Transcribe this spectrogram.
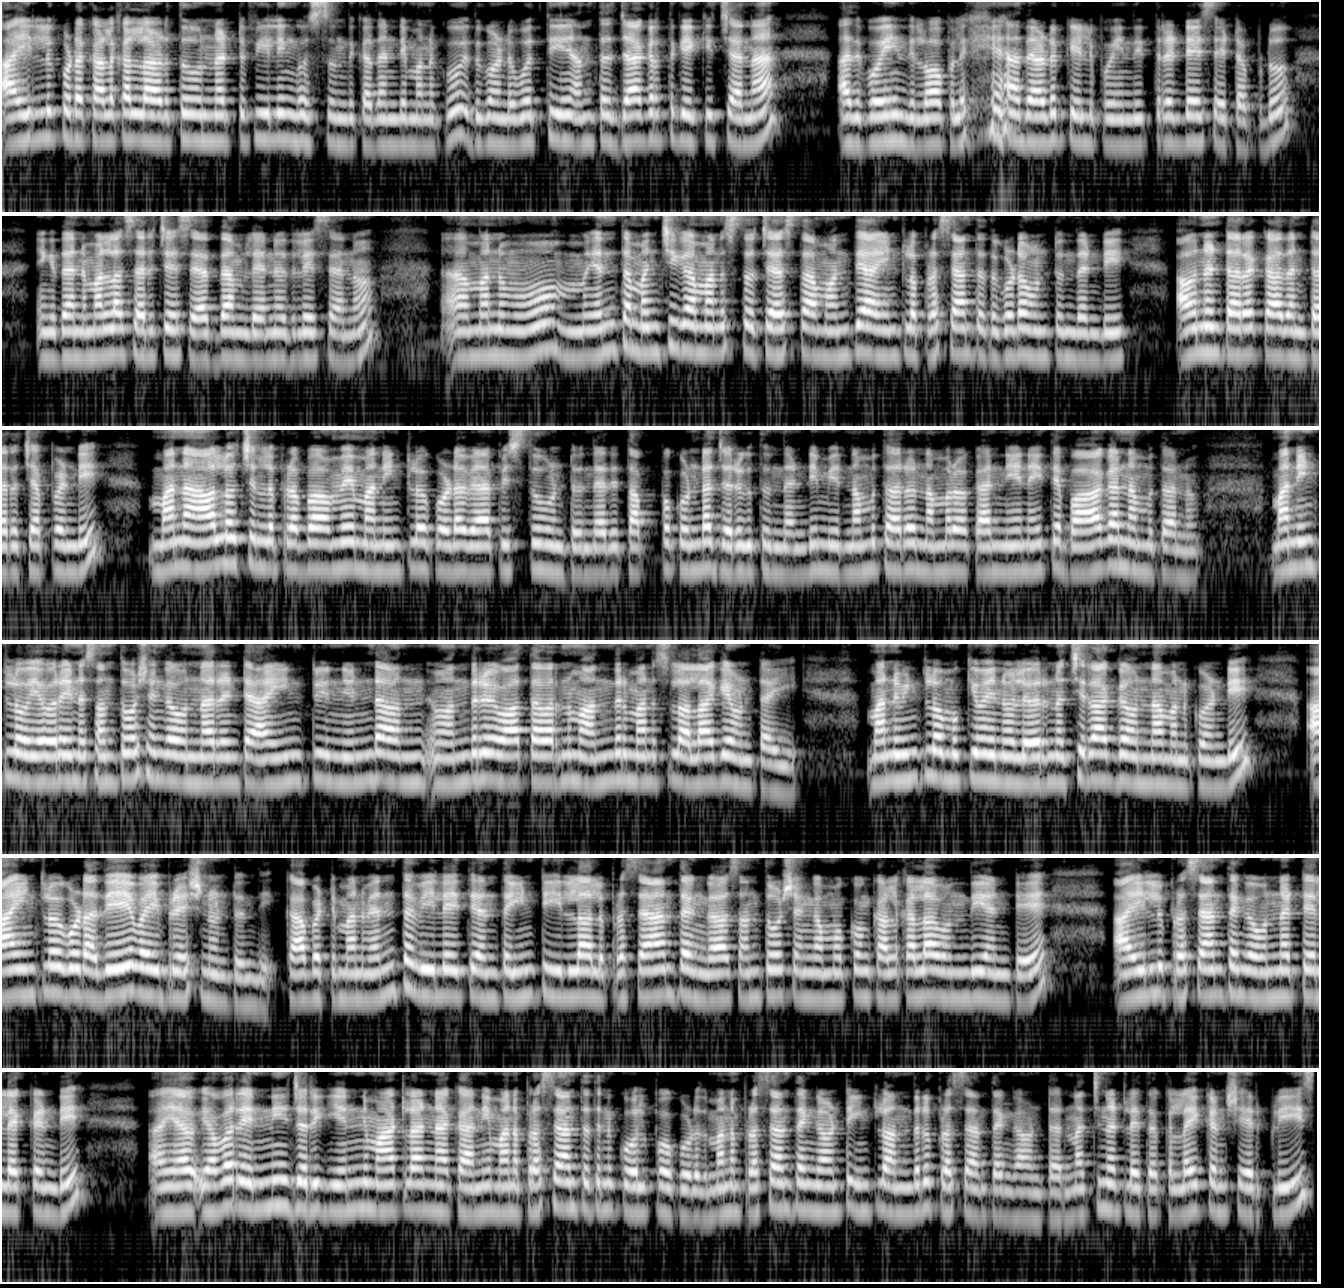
ఆ ఇల్లు కూడా కళకళలాడుతూ ఉన్నట్టు ఫీలింగ్ వస్తుంది కదండి మనకు. ఇదిగోండి ఒత్తి అంత జాగ్రత్తగా ఎక్కించానా? అది పోయింది లోపలికి అది అడుగుకి వెళ్ళిపోయింది థ్రెడ్ వేసేటప్పుడు. ఇంక దాన్ని మళ్ళీ సరిచేసేద్దాంలే అని వదిలేశాను. మనము ఎంత మంచిగా మనసుతో చేస్తామో అంతే ఆ ఇంట్లో ప్రశాంతత కూడా ఉంటుందండి. అవునంటారా కాదంటారా చెప్పండి. మన ఆలోచనల ప్రభావమే మన ఇంట్లో కూడా వ్యాపిస్తూ ఉంటుంది. అది తప్పకుండా జరుగుతుందండి. మీరు నమ్ముతారో నమ్మరో కానీ నేనైతే బాగా నమ్ముతాను. మన ఇంట్లో ఎవరైనా సంతోషంగా ఉన్నారంటే ఆ ఇంటి నిండా అందరి వాతావరణం అందరి మనసులో అలాగే ఉంటాయి. మన ఇంట్లో ముఖ్యమైన వాళ్ళు ఎవరైనా చిరాగ్గా ఉన్నామనుకోండి ఆ ఇంట్లో కూడా అదే వైబ్రేషన్ ఉంటుంది. కాబట్టి మనం ఎంత వీలైతే అంత ఇంటి ఇల్లాలు ప్రశాంతంగా సంతోషంగా ముఖం కలకలా ఉంది అంటే ఆ ఇల్లు ప్రశాంతంగా ఉన్నట్టే లెక్కండి. ఎవరు ఎన్ని జరిగి ఎన్ని మాట్లాడినా కానీ మన ప్రశాంతతని కోల్పోకూడదు. మనం ప్రశాంతంగా ఉంటే ఇంట్లో అందరూ ప్రశాంతంగా ఉంటారు. నచ్చినట్లయితే ఒక లైక్ అండ్ షేర్ ప్లీజ్.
